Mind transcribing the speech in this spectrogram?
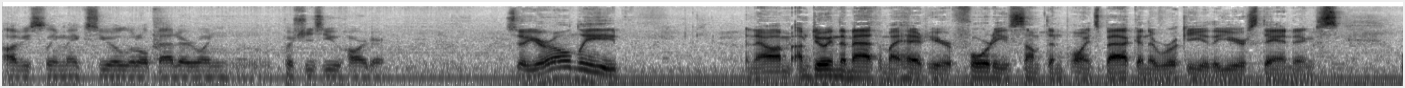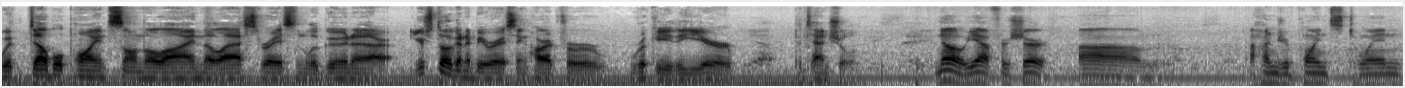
obviously makes you a little better when pushes you harder. So you're only now I'm, I'm doing the math in my head here, forty something points back in the rookie of the year standings. With double points on the line, the last race in Laguna, you're still going to be racing hard for rookie of the year potential. No, yeah, for sure. Um, hundred points to win.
